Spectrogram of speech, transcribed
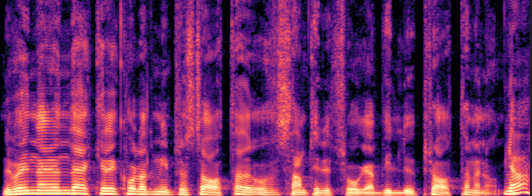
Det var ju när en läkare kollade min prostata och samtidigt frågade vill du prata med någon? Ja.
